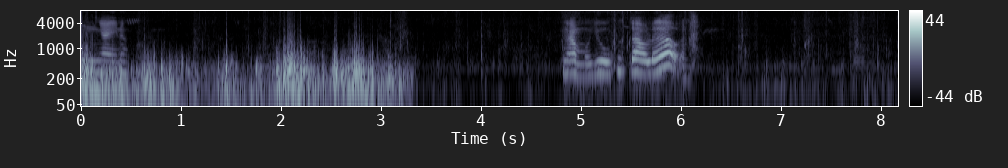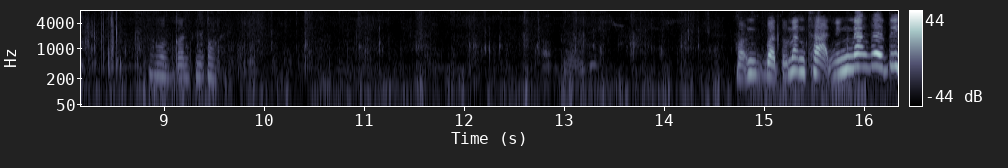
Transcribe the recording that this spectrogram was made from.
มึงใหญ่เนาะงามมาอยู่คือเก่าแล้วนอนก่อนพี่ก่อน บัดบัดตัวนั้นขาดยังนั่งได้ติ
